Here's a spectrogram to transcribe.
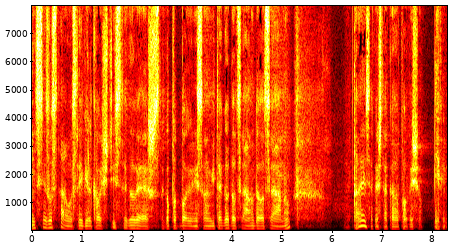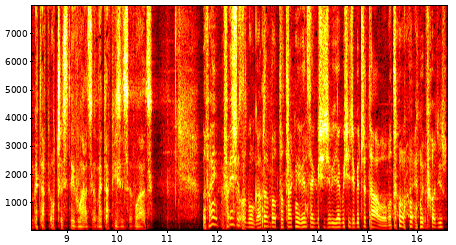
nic nie zostało z tej wielkości, z tego, wiesz, z tego podboju niesamowitego do oceanu, do oceanu. To jest jakaś taka opowieść o, nie wiem, metaf- o czystej władzy, o metafizyce władzy. No fajnie, fajnie się z tobą gada, bo to tak mniej więcej jakby się ciebie, jakby się ciebie czytało, bo to jakby wchodzisz,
